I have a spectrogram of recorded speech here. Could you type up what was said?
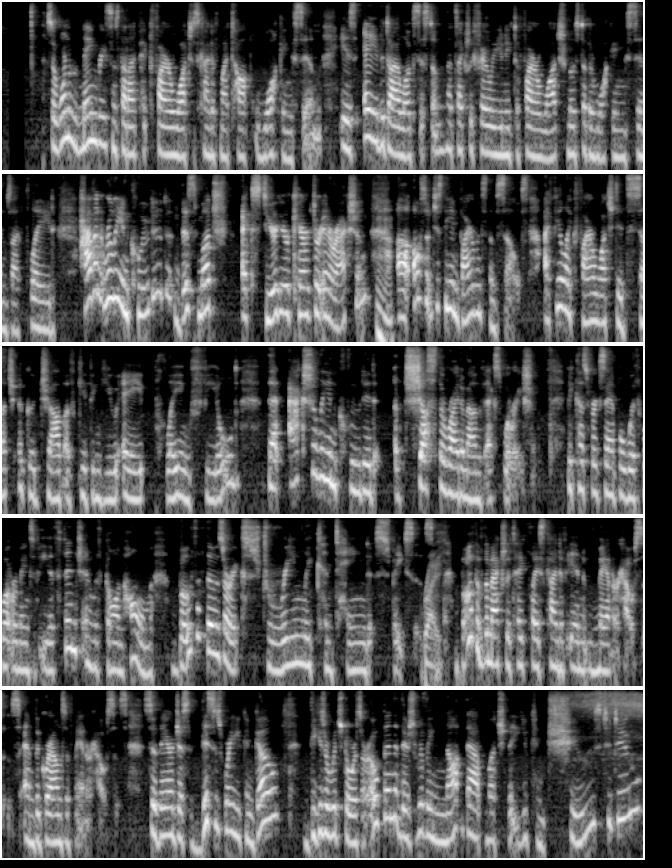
so one of the main reasons that I picked Firewatch as kind of my top walking sim is a the dialogue system. That's actually fairly unique to Firewatch. Most other walking sims I've played haven't really included this much exterior character interaction. Mhm. Uh, also, just the environments themselves. I feel like Firewatch did such a good job of giving you a playing field that actually included just the right amount of exploration. Because, for example, with What Remains of Edith Finch and with Gone Home, both of those are extremely contained spaces. Right. Both of them actually take place kind of in manor houses and the grounds of manor houses. So they are just this is where you can go, these are which doors are open. There's really not that much that you can choose to do.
